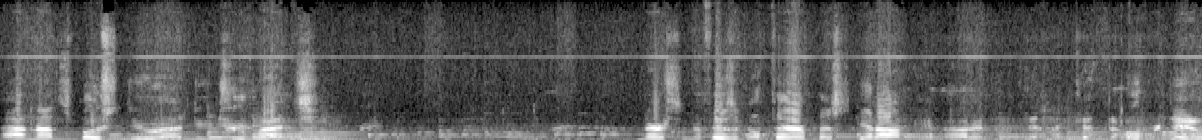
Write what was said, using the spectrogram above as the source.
I'm not supposed to uh, do too much. Nurse and the physical therapist get on me about it. That I tend to overdo.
